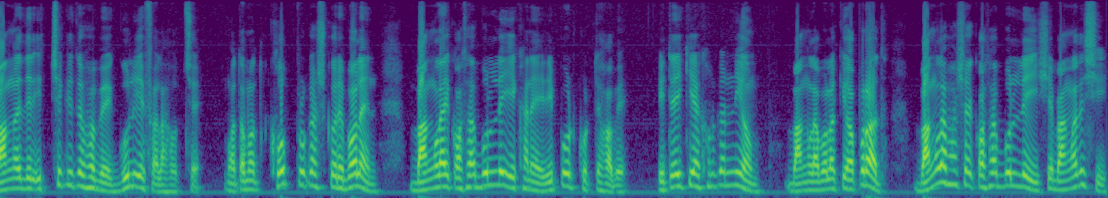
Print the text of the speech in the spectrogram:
বাংলাদেশ ইচ্ছাকৃতভাবে গুলিয়ে ফেলা হচ্ছে। মতামত ক্ষোভ প্রকাশ করে বলেন, বাংলায় কথা বললেই এখানে রিপোর্ট করতে হবে, এটাই কি এখনকার নিয়ম? বাংলা বলা কি অপরাধ? বাংলা ভাষায় কথা বললেই সে বাংলাদেশি?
